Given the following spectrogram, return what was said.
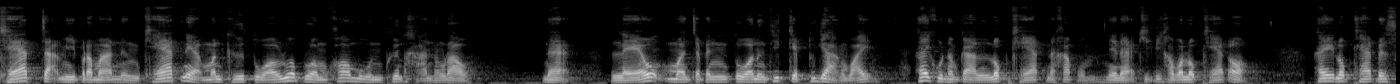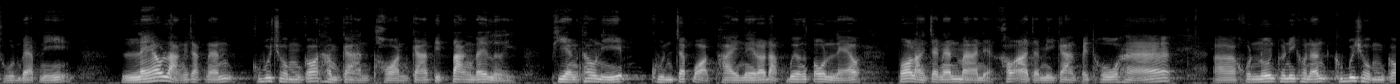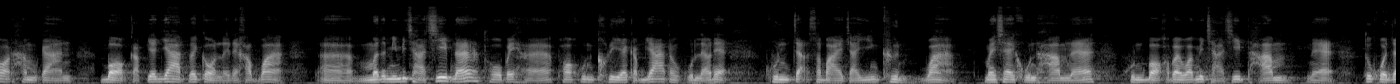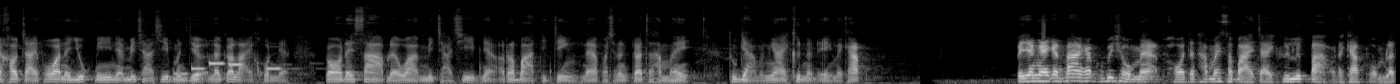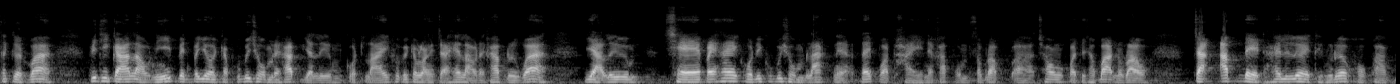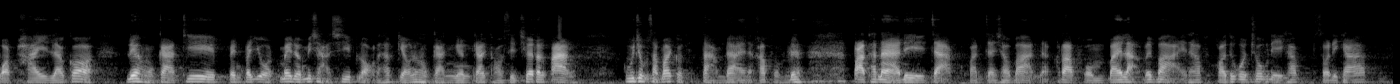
แคสจะมีประมาณหนึ่งแคสเนี่ยมันคือตัวรวบรวมข้อมูลพื้นฐานของเรานะแล้วมันจะเป็นตัวหนึ่งที่เก็บทุกอย่างไว้ ให้คุณทำการลบแคสนะครับผมเนี่ยนะคลิกที่คำว่าลบแคสออก ให้ลบแคสเป็นศูนย์แบบนี้ แล้วหลังจากนั้นคุณผู้ชมก็ทำการถอนการติดตั้งได้เลย เพียงเท่านี้คุณจะปลอดภัยในระดับเบื้องต้นแล้ว เพราะหลังจากนั้นมาเนี่ยเขาอาจจะมีการไปโทรหาคนนู้นคนนี้คนนั้นคุณผู้ชมก็ทำการบอกกับญาติๆไว้ก่อนเลยนะครับว่ามันจะมีมิจฉาชีพนะ โทรไปหา พอคุณเคลียร์กับญาติของคุณแล้วเนี่ย คุณจะสบายใจยิ่งขึ้นว่า ไม่ใช่คุณทำนะ คุณบอกเข้าไปว่ามิจฉาชีพทำนะฮะทุกคนจะเข้าใจเพราะว่าในยุคนี้เนี่ยมิจฉาชีพมันเยอะแล้วก็หลายคนเนี่ยก็ได้ทราบแล้วว่ามิจฉาชีพเนี่ยระบาดจริงๆนะเพราะฉะนั้นก็จะทำให้ทุกอย่างมันง่ายขึ้นนั่นเองนะครับ เป็นยังไงกันบ้างครับคุณผู้ชมฮะพอจะทำให้สบายใจขึ้นหรือเปล่านะครับ ผมแล้วถ้าเกิดว่าวิธีการเหล่านี้เป็นประโยชน์กับคุณผู้ชมนะครับ อย่าลืมกดไลค์เพื่อเป็นกำลังใจให้เรานะครับ หรือว่าอย่าลืมแชร์ไปให้คนที่คุณผู้ชมรักเนี่ยได้ปลอดภัยนะครับ ผมสำหรับช่องกว่าจะชาวบ้านของเรา จะอัปเดตให้เรื่อยๆ ถึงเรื่องของความปลอดภัย แล้วก็เรื่องของการที่เป็นประโยชน์ไม่โดนมิจฉาชีพหลอกนะครับ เกี่ยวกับเรื่องของการเงินการขอสินเชื่อต่างๆ คุณผู้ชมสามารถกดติดตามได้นะครับ ผมด้วยปรารถนาดีจากขวัญใจชาวบ้านนะครับ ผมไปละบ๊ายบายนะครับ ขอให้ทุกคนโชคดีครับ สวัสดีครับ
